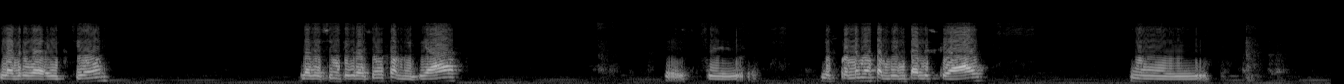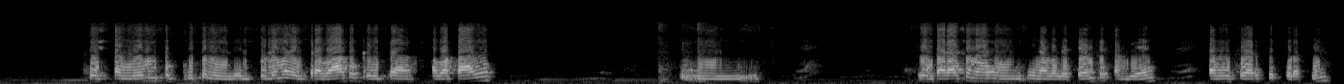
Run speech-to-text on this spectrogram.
la drogadicción, la desintegración familiar, este, los problemas ambientales que hay, y pues también un poquito el, problema del trabajo que ahorita ha bajado. Y embarazo en, adolescentes también está muy fuerte por aquí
